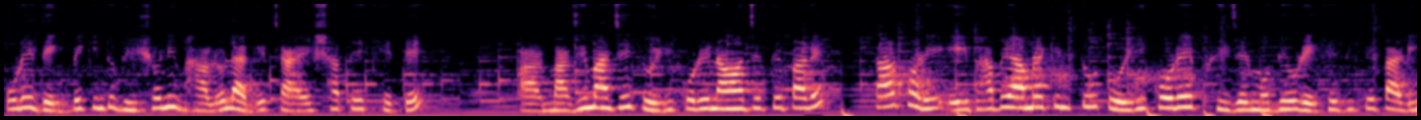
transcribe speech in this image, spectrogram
করে দেখবে কিন্তু ভীষণই ভালো লাগে চায়ের সাথে খেতে। আর মাঝে মাঝে তৈরি করে নেওয়া যেতে পারে। তারপরে এইভাবে আমরা কিন্তু তৈরি করে ফ্রিজের মধ্যেও রেখে দিতে পারি।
